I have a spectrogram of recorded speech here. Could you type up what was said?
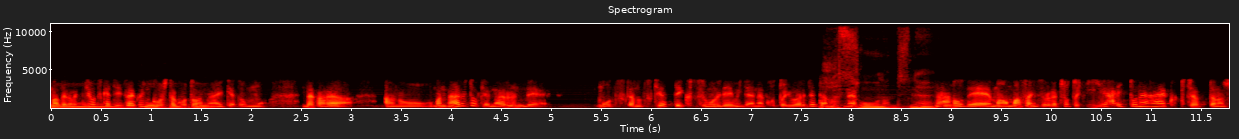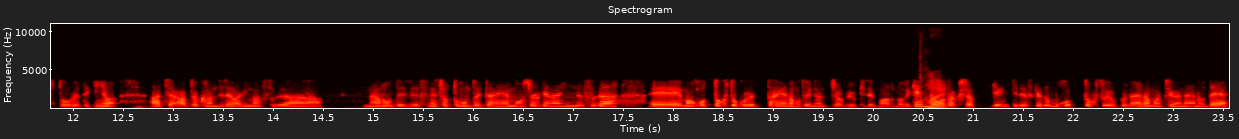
まあ、だから気をつけていただくにこうしたことはないけども、だから、あのまあ、なるときはなるんで、もうあの付き合っていくつもりでみたいなことを言われてたんですね。そうなんですね。なので、まあ、まさにそれがちょっと意外とね、早く来ちゃったのは、ちょっと俺的には、あちゃーという感じではありますが、なので、ですねちょっと本当に大変申し訳ないんですが、えーまあ、ほっとくとこれ、大変なことになっちゃう病気でもあるので、現状、私は元気ですけども、はい、ほっとくとよくないのは間違いないので、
